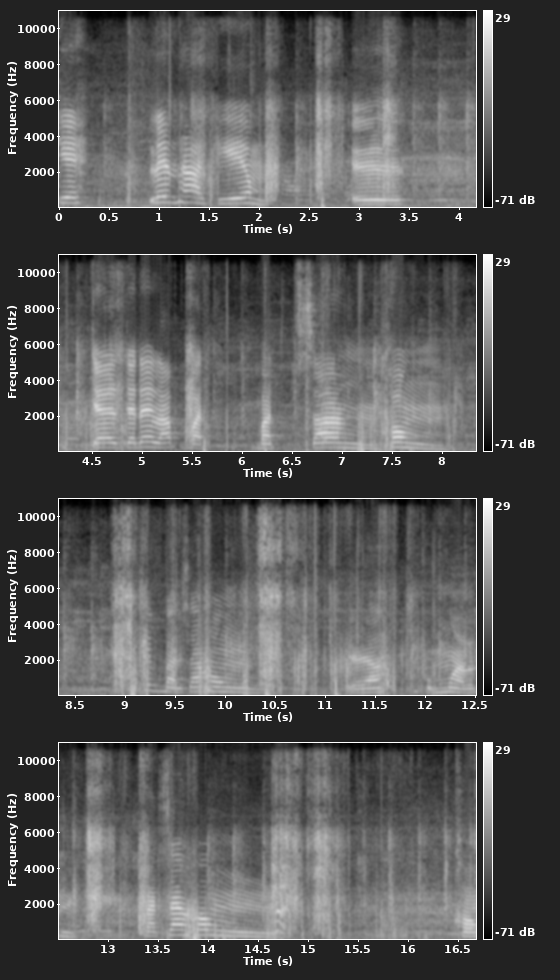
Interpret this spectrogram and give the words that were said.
เค เล่นห้าเกม เออ จะจะได้รับบัตรบัตรสร้างห้องแค่บัตรสร้างห้องเดี๋ยวผมหมัวแป๊บนึง บัตรสร้างห้อง ของ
